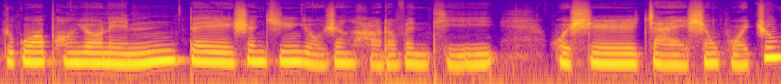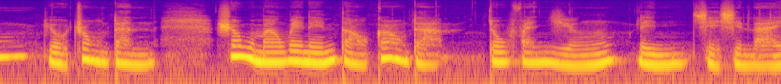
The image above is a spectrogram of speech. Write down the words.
如果朋友您对圣经有任何的问题，或是在生活中有重担，需要我们为您祷告的，都欢迎您写信来。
